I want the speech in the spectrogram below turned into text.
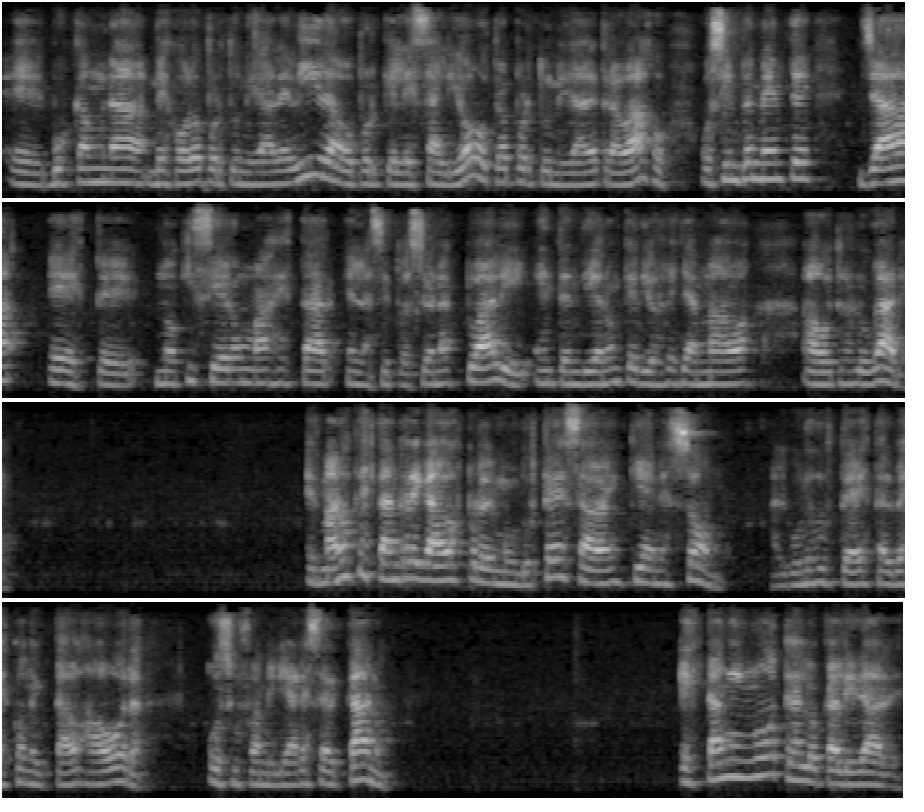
eh, buscan una mejor oportunidad de vida o porque les salió otra oportunidad de trabajo o simplemente ya este, no quisieron más estar en la situación actual y entendieron que Dios les llamaba a otros lugares. Hermanos que están regados por el mundo, ustedes saben quiénes son. Algunos de ustedes tal vez conectados ahora o sus familiares cercanos. Están en otras localidades,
